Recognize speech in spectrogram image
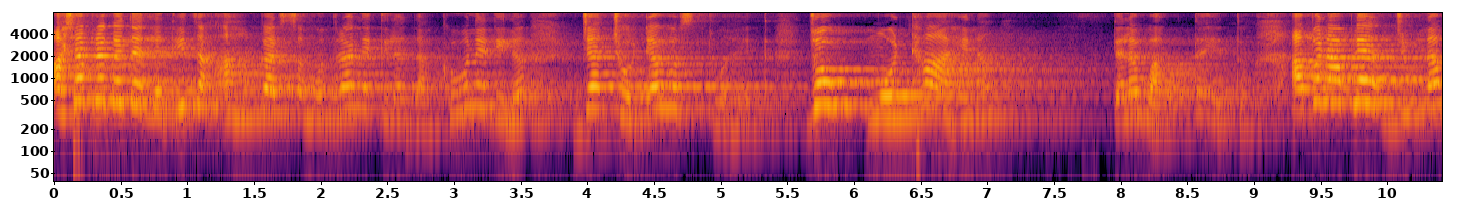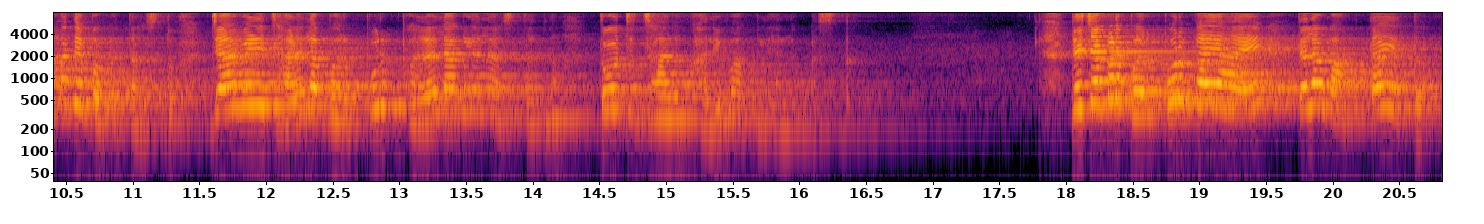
अशा प्रकारे त्या नदीचा अहंकार समुद्राने तिला दाखवून दिलं ज्या छोट्या वस्तू आहेत. जो मोठा आहे ना त्याला वागता येतं. आपण आपल्या जीवनामध्ये बघत असतो ज्यावेळी झाडाला भरपूर फळं लागलेलं असतात ना तोच झाड खाली वागलेलं असतं. त्याच्याकडे भरपूर काय आहे त्याला वागता येतं.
